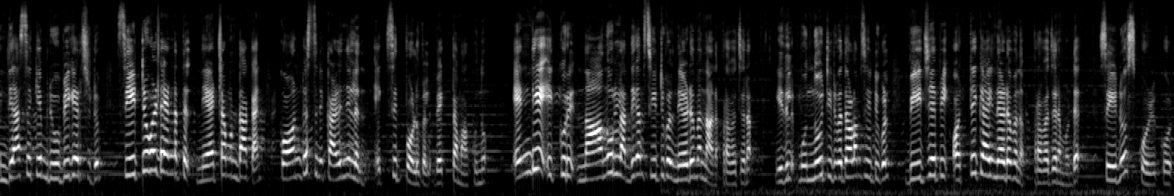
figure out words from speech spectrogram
ഇന്ത്യ സഖ്യം രൂപീകരിച്ചിട്ടും സീറ്റുകളുടെ എണ്ണത്തിൽ നേട്ടമുണ്ടാക്കാൻ കോൺഗ്രസിന് കഴിഞ്ഞില്ലെന്ന് എക്സിറ്റ് പോളുകൾ വ്യക്തമാക്കുന്നു. എൻ ഡി എ ഇക്കുറി നാനൂറിലധികം സീറ്റുകൾ നേടുമെന്നാണ് പ്രവചനം. ഇതിൽ മുന്നൂറ്റി ഇരുപതോളം സീറ്റുകൾ ബി ജെ പി ഒറ്റയ്ക്കായി നേടുമെന്നും പ്രവചനമുണ്ട്. സീനൂസ് കോഴിക്കോട്.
